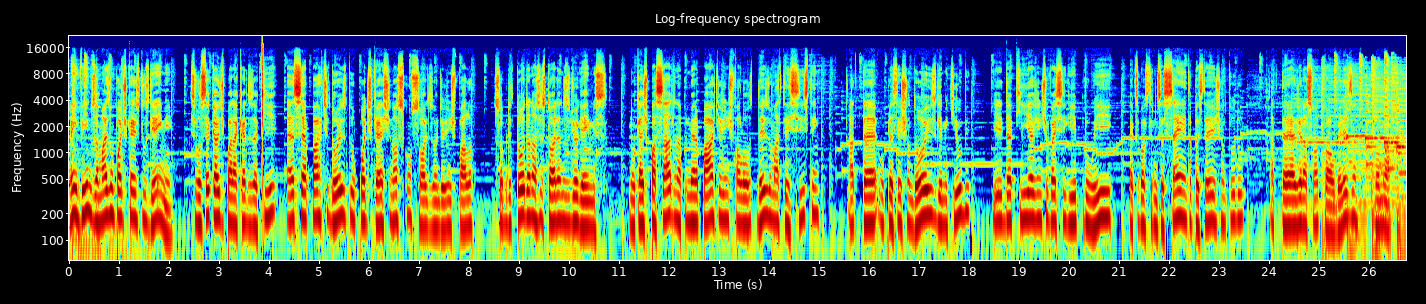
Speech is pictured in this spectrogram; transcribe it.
Bem-vindos a mais um podcast dos Game. Se você caiu de paraquedas aqui, essa é a parte 2 do podcast Nossos Consoles, onde a gente fala sobre toda a nossa história nos videogames. No cast passado, na primeira parte, a gente falou desde o Master System até o PlayStation 2, GameCube, e daqui a gente vai seguir para o Wii, Xbox 360, PlayStation, tudo até a geração atual, beleza? Vamos lá.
